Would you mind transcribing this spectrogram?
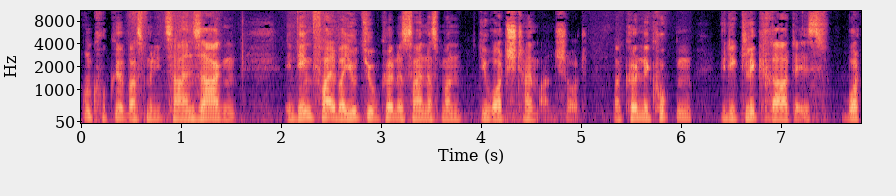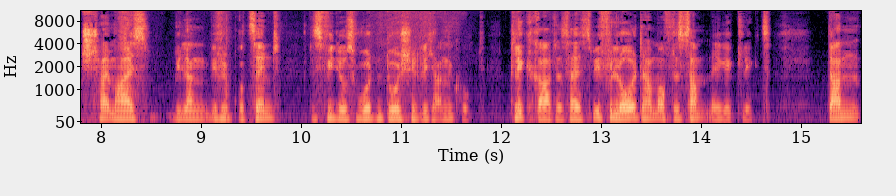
und gucke, was mir die Zahlen sagen. In dem Fall bei YouTube könnte es sein, dass man die Watchtime anschaut. Man könnte gucken, wie die Klickrate ist. Watchtime heißt, wie lang, wie viel Prozent des Videos wurden durchschnittlich angeguckt. Klickrate, das heißt, wie viele Leute haben auf das Thumbnail geklickt. Dann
